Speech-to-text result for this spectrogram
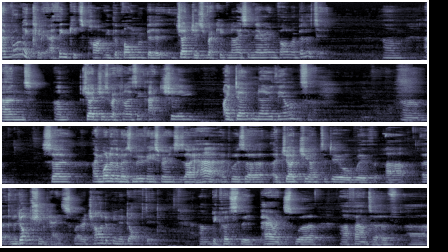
ironically, I think it's partly the vulnerability, judges recognizing their own vulnerability. Um, and um, judges recognizing, actually, I don't know the answer. Um, so, and one of the most moving experiences I had was a, a judge who had to deal with uh, an adoption case where a child had been adopted um, because the parents were uh, found to have uh,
